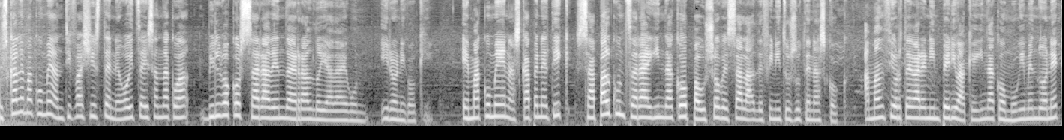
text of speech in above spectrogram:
Euskal emakume antifasisten egoitza izandakoa Bilboko zara denda erraldoia da egun, ironikoki. Emakumeen askapenetik zapalkuntzara egindako pauso bezala definitu zuten askok. Amanzi Ortegaren imperioak egindako mugimendu honek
